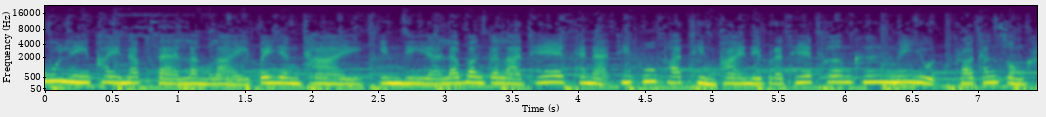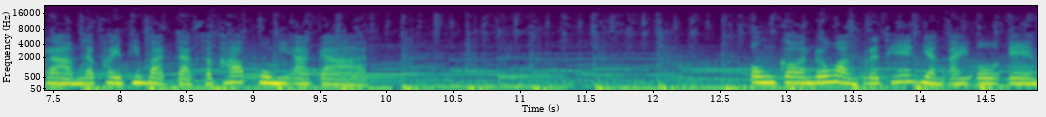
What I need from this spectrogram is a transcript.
ผู้ลี้ภัยนับแสนหลั่งไหลไปยังไทย อินเดียและบังกลาเทศขณะที่ผู้พลัดถิ่นภายในประเทศเพิ่มขึ้นไม่หยุดเพราะทั้งสงครามและภัยพิบัติจากสภาพภูมิอากาศองค์กรระหว่างประเทศอย่าง IOM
